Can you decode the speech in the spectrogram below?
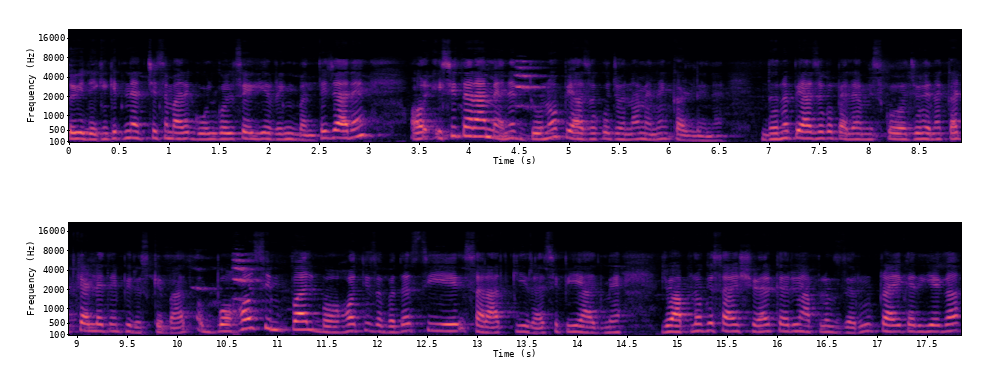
तो ये देखें कितने अच्छे से हमारे गोल गोल से ये रिंग बनते जा रहे हैं। और इसी तरह मैंने दोनों प्याज़ों को जो है ना मैंने कर लेना है। दोनों प्याज़ों को पहले हम इसको जो है ना कट कर लेते हैं, फिर उसके बाद और बहुत सिंपल, बहुत ही ज़बरदस्त सी ये सलाद की रेसिपी आज मैं। जो आप लोगों के साथ शेयर कर रही हूँ, आप लोग ज़रूर ट्राई करिएगा।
